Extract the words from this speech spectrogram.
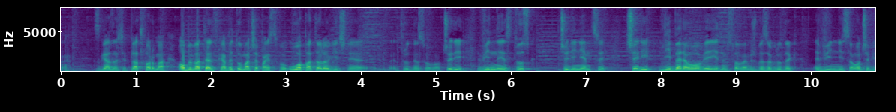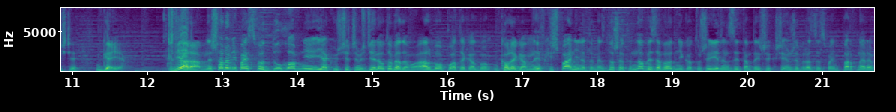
Zgadza się. Platforma Obywatelska. Wytłumaczę Państwu łopatologicznie trudne słowo. Czyli winny jest Tusk, czyli Niemcy, czyli liberałowie. Jednym słowem, już bez ogródek, winni są oczywiście geje. Wiara. Szanowni Państwo, duchowni, jak już się czymś dzielą, to wiadomo, albo opłatek, albo kolega. W Hiszpanii natomiast doszedł nowy zawodnik. Otóż jeden z tamtejszych księży wraz ze swoim partnerem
